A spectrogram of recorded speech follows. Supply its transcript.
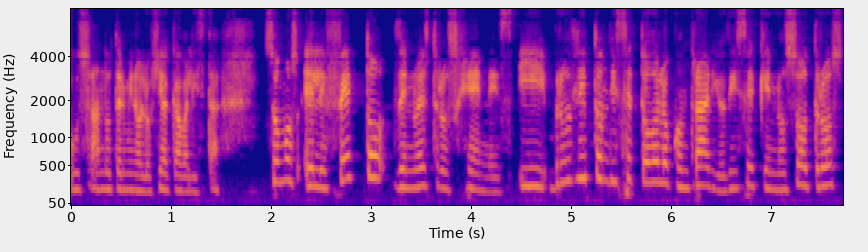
usando terminología cabalista. Somos el efecto de nuestros genes. Y Bruce Lipton dice todo lo contrario, dice que nosotros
